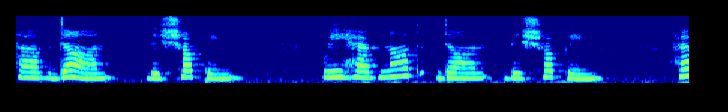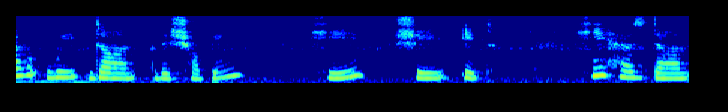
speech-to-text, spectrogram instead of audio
have done the shopping. We have not done the shopping. Have we done the shopping? He, she, it. He has done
